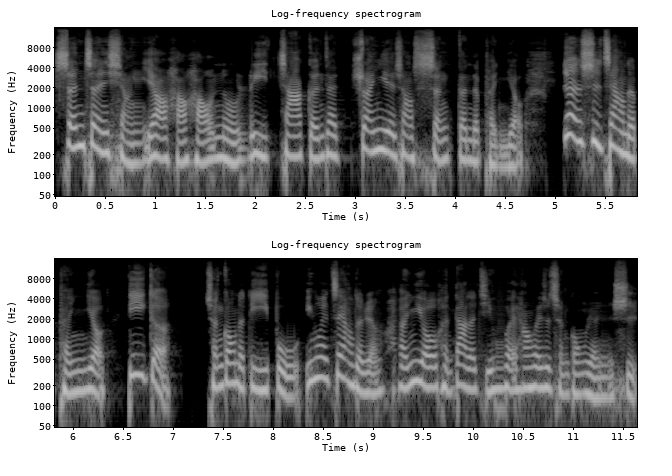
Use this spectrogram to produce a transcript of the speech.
真正想要好好努力扎根在专业上生根的朋友，认识这样的朋友，第一个成功的第一步，因为这样的人很有很大的机会，他会是成功人士。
